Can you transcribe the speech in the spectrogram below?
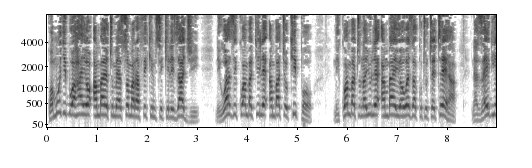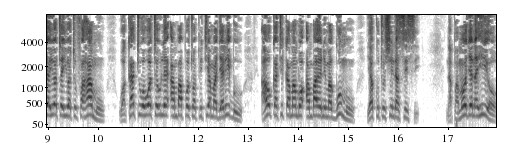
Kwa mujibu wa hayo ambayo tumeyasoma rafiki msikilizaji ni wazi kwamba kile ambacho kipo ni kwamba tuna yule ambaye yuwaweza kututetea na zaidi ya yote yuwatufahamu wakati wowote ule ambapo twapitia majaribu au katika mambo ambayo ni magumu ya kutushinda sisi. Na pamoja na hiyo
